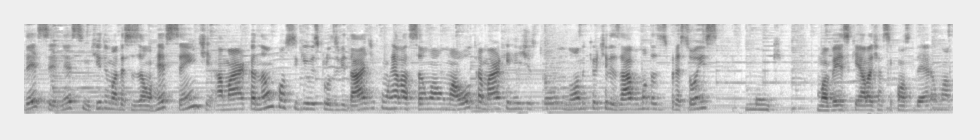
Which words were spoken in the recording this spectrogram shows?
desse, nesse sentido, em uma decisão recente, a marca não conseguiu exclusividade com relação a uma outra marca e registrou um nome que utilizava uma das expressões Munk, uma vez que ela já se considera uma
